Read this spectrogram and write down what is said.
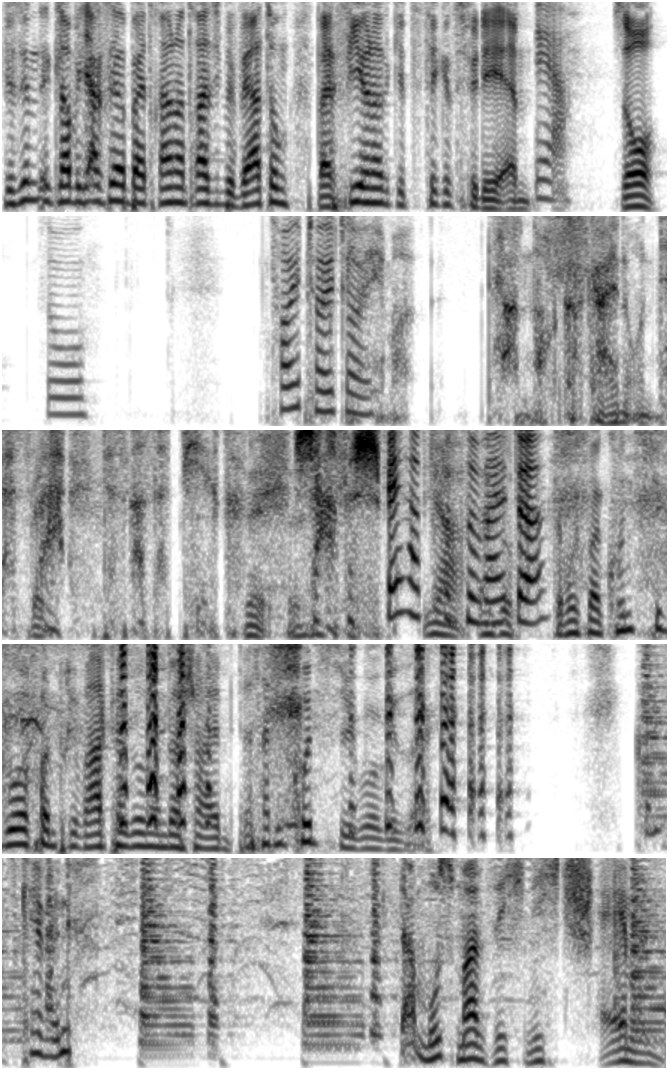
wir sind, glaube ich, aktuell bei 330 Bewertungen. Bei 400 gibt's Tickets für die EM. Ja, So. so. Toi, toi, toi. Disclaimer. Wir haben noch gar keine. Und Das wenn- war, das war Satire. das- das- Scharfes Schwert ja, und so weiter. Also, da muss man Kunstfigur von Privatperson unterscheiden. Das hat die Kunstfigur gesagt. Kunst, Kevin. Da muss man sich nicht schämen.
